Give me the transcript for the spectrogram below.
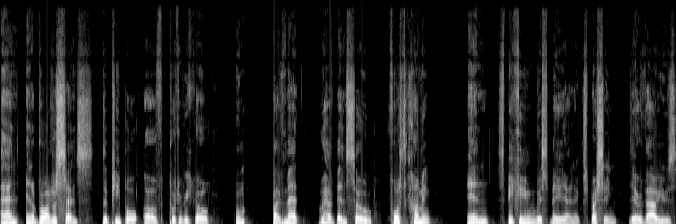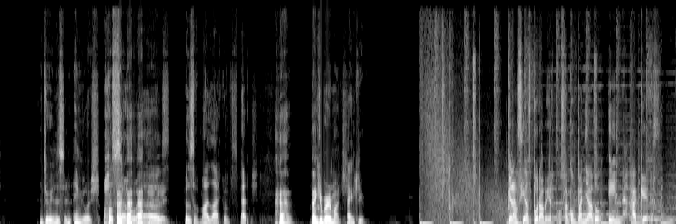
and in a broader sense, the people of Puerto Rico whom I've met who have been so forthcoming in speaking with me and expressing their values and doing this in English also uh, Great. because of my lack of Spanish. Thank you very much. Thank you. Gracias por habernos acompañado en Hackers.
